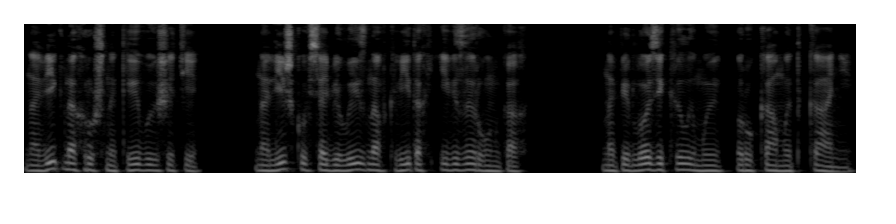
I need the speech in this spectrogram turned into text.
на вікнах рушники вишиті, на ліжку вся білизна в квітах і візерунках, на підлозі килими руками ткані.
